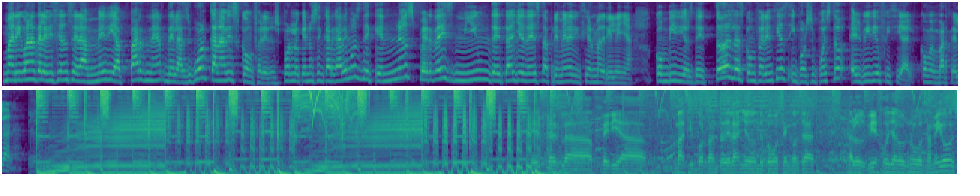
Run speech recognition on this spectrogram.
Marihuana Televisión será media partner de las World Cannabis Conference, por lo que nos encargaremos de que no os perdáis ni un detalle de esta primera edición madrileña, con vídeos de todas las conferencias y por supuesto el vídeo oficial, como en Barcelona. Esta es la feria más importante del año donde podemos encontrar a los viejos y a los nuevos amigos.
